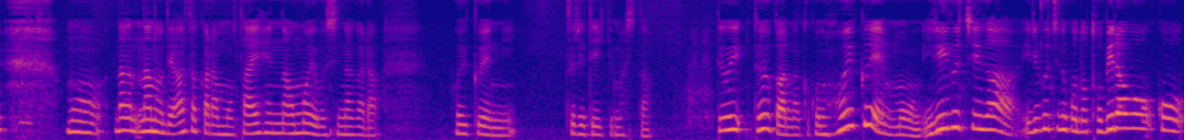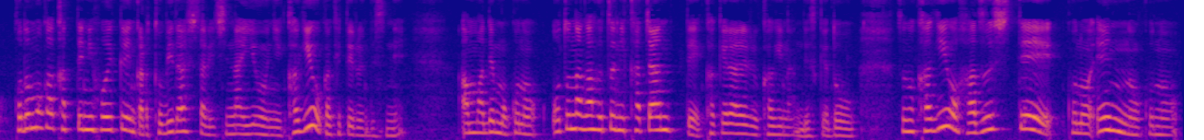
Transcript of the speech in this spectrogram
もうななので朝からもう大変な思いをしながら保育園に連れて行きました。というかなんかこの保育園も入り口が入り口のこの扉をこう子供が勝手に保育園から飛び出したりしないように鍵をかけてるんですね。あんまでもこの大人が普通にカチャンってかけられる鍵なんですけどその鍵を外してこの園のこの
